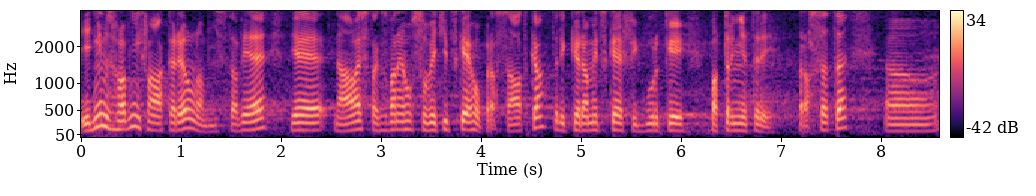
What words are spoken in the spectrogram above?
Jedním z hlavních lákadel na výstavě je nález takzvaného sovětického prasátka, tedy keramické figurky, patrně tedy prasete. Eh,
